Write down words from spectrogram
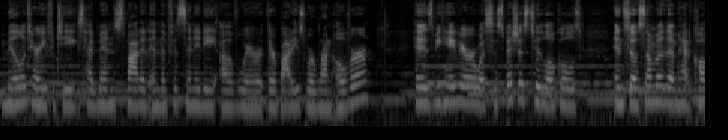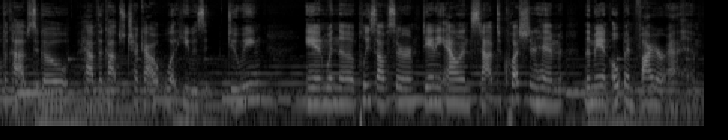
military fatigues had been spotted in the vicinity of where their bodies were run over. His behavior was suspicious to locals, and so some of them had called the cops to go have the cops check out what he was doing. And when the police officer, Danny Allen, stopped to question him, the man opened fire at him.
